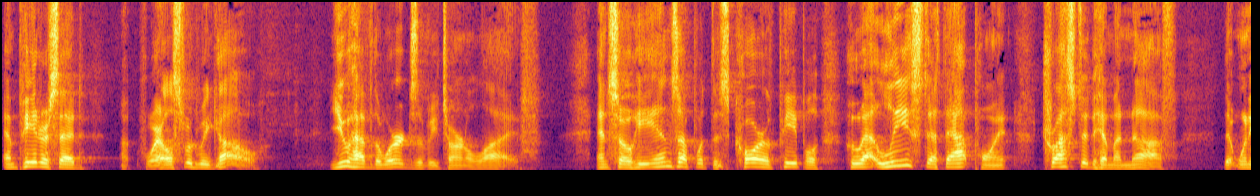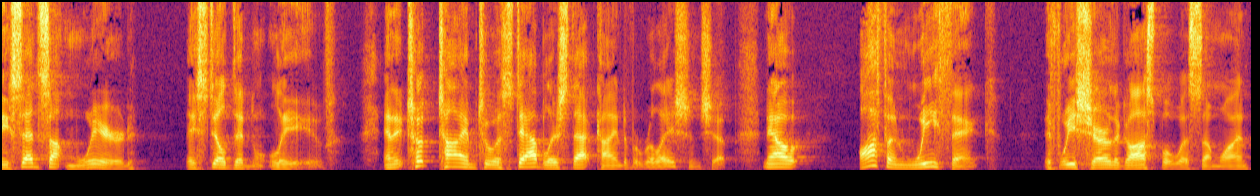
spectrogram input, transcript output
And Peter said, Where else would we go? You have the words of eternal life. And so he ends up with this core of people who, at least at that point, trusted him enough that when he said something weird, they still didn't leave. And it took time to establish that kind of a relationship. Now, often we think if we share the gospel with someone,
